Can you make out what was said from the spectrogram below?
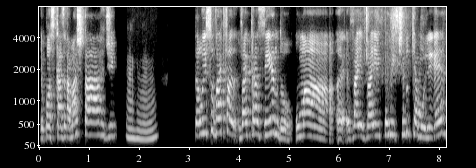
eu posso casar mais tarde. Uhum. Então, isso vai, vai trazendo uma. É, vai, vai permitindo que a mulher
